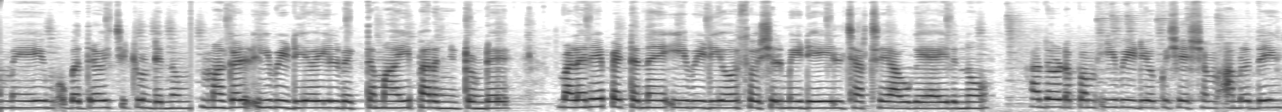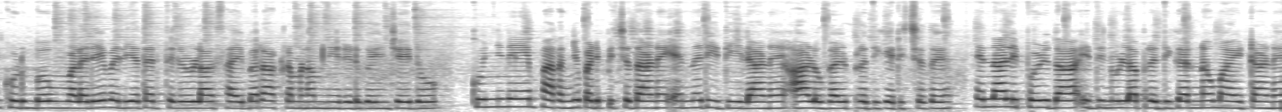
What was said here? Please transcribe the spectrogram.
അമ്മയെയും ഉപദ്രവിച്ചിട്ടുണ്ടെന്നും മകൾ ഈ വീഡിയോയിൽ വ്യക്തമായി പറഞ്ഞിട്ടുണ്ട്. വളരെ പെട്ടെന്ന് ഈ വീഡിയോ സോഷ്യൽ മീഡിയയിൽ ചർച്ചയാവുകയായിരുന്നു. അതോടൊപ്പം ഈ വീഡിയോയ്ക്ക് ശേഷം അമൃതയും കുടുംബവും വളരെ വലിയ തരത്തിലുള്ള സൈബർ ആക്രമണം നേരിടുകയും ചെയ്തു. കുഞ്ഞിനെ പറഞ്ഞു പഠിപ്പിച്ചതാണ് എന്ന രീതിയിലാണ് ആളുകൾ പ്രതികരിച്ചത്. എന്നാൽ ഇപ്പോഴിതാ ഇതിനുള്ള പ്രതികരണവുമായിട്ടാണ്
